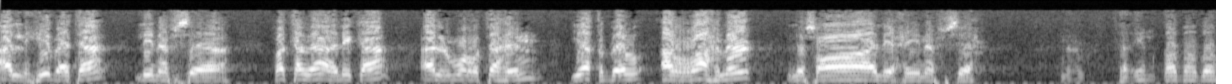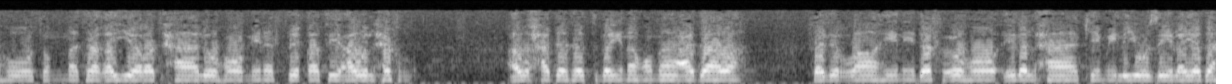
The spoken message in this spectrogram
الهبة لنفسه فكذلك المرتهن يقبض الرهن لصالح نفسه. نعم. فإن قبضه ثم تغيرت حاله من الثقة أو الحفظ أو حدثت بينهما عداوة فللراهن دفعه إلى الحاكم ليزيل يده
